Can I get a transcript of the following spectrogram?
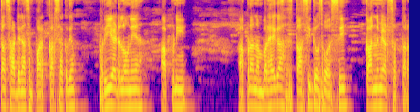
ਤਾਂ ਸਾਡੇ ਨਾਲ ਸੰਪਰਕ ਕਰ ਸਕਦੇ ਹੋ। ਫ੍ਰੀ ਐਡ ਲਾਉਨੇ ਆ। ਆਪਣੀ, ਆਪਣਾ ਨੰਬਰ ਹੈਗਾ 87280 91870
